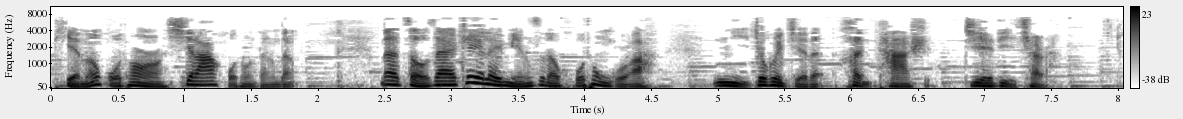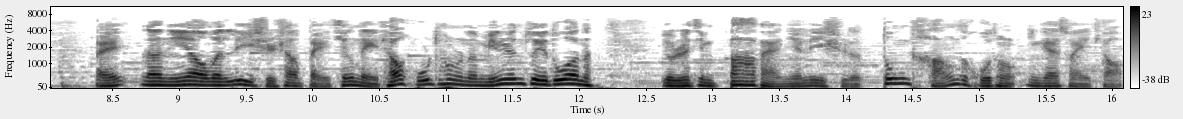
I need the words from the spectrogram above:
铁门胡同、希拉胡同等等。那走在这类名字的胡同国啊，你就会觉得很踏实、接地气儿啊。哎，那您要问历史上北京哪条胡同的名人最多呢？有着近八百年历史的东堂子胡同应该算一条。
